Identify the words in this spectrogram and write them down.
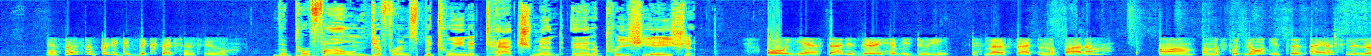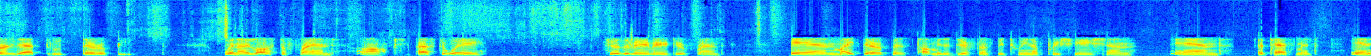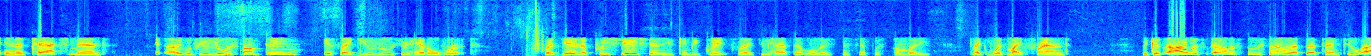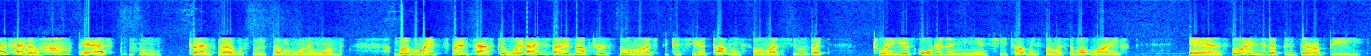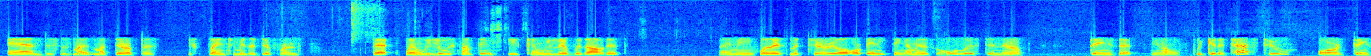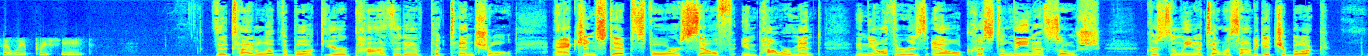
and so that's a pretty good, big section, too. The profound difference between attachment and appreciation. Oh, yes, that is very heavy duty. As a matter of fact, on the bottom, um, on the footnote, it says, I actually learned that through therapy. When I lost a friend, uh, she passed away. She was a very, very dear friend. And my therapist taught me the difference between appreciation and attachment. And in attachment, if you lose something, it's like you lose your head over it. But yeah, in appreciation, you can be grateful that you had that relationship with somebody, like with my friend because I was I was suicidal at that time too. I've had a past times when I was suicidal more than once. But when my friend passed away, I I loved her so much because she had taught me so much. She was like 20 years older than me, and she taught me so much about life. And so I ended up in therapy, and this is my my therapist explained to me the difference that when we lose something, can we live without it? I mean, whether it's material or anything. I mean, there's a whole list in there of things that you know we get attached to or things that we appreciate. The title of the book, Your Positive Potential Action Steps for Self Empowerment, and the author is L. Krystalina Soash. Krystalina, tell us how to get your book.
